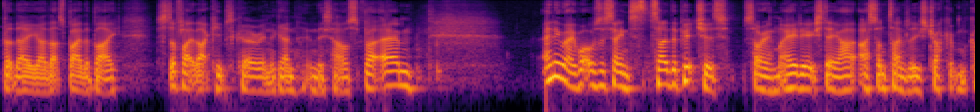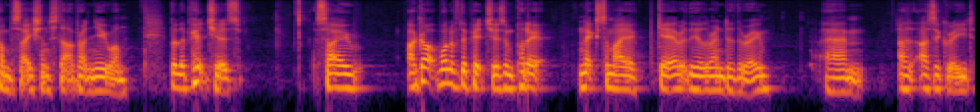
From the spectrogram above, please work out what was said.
but there you go. That's by the by. Stuff like that keeps occurring again in this house. But um, anyway, what was I saying? So the pictures. Sorry, my ADHD. I, I sometimes lose track of my conversation, and start a brand new one. But the pictures. So I got one of the pictures and put it next to my gear at the other end of the room, um, as, as, agreed,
